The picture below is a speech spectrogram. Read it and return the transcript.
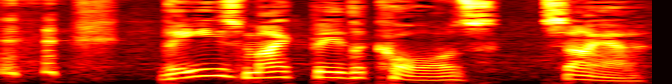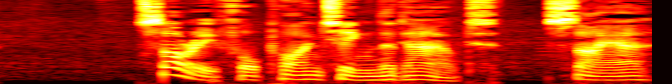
These might be the cause, sire. Sorry for pointing that out, sire.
